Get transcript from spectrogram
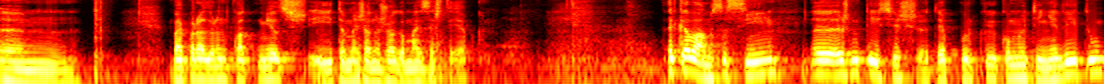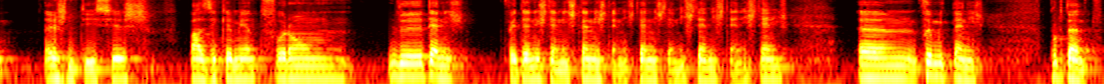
Um, vai parar durante 4 meses e também já não joga mais esta época. Acabámos assim as notícias, até porque, como eu tinha dito, as notícias basicamente foram de ténis. Foi ténis, ténis, ténis, ténis, ténis, ténis, ténis, ténis, ténis. Um, foi muito ténis. Portanto,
